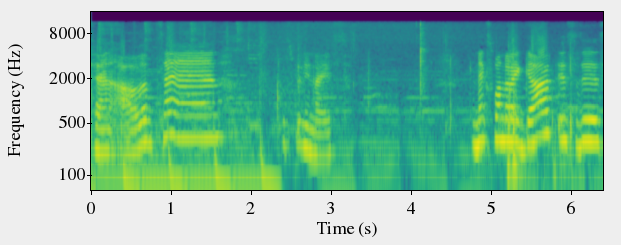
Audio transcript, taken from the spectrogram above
10 out of 10 it's really nice. The next one that I got is this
